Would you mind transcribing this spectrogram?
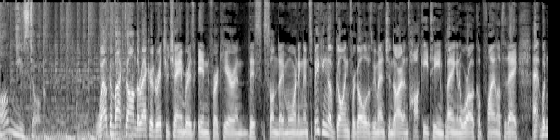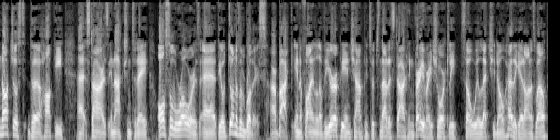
On News Talk. Welcome back to On the Record. Richard Chambers in for Kieran this Sunday morning. And speaking of going for gold, as we mentioned, Ireland's hockey team playing in a World Cup final today. Uh, but not just the hockey uh, stars in action today. Also rowers, uh, the O'Donovan brothers are back in a final of the European Championships and that is starting very, very shortly. So we'll let you know how they get on as well.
